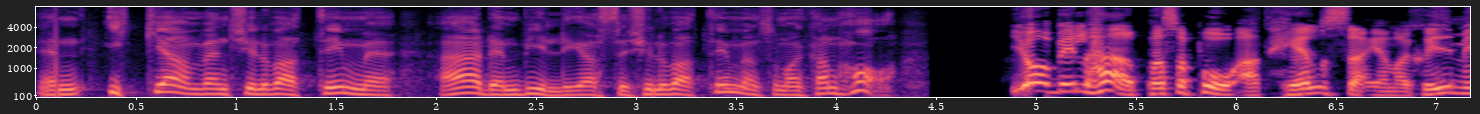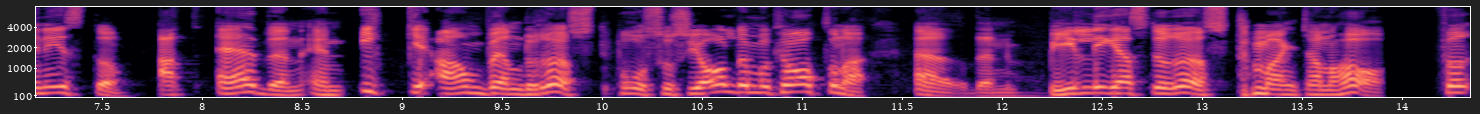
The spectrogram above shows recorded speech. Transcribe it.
En icke använd kilowattimme är den billigaste kilowattimmen som man kan ha. Jag vill här passa på att hälsa energiministern att även en icke använd röst på Socialdemokraterna är den billigaste röst man kan ha, för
